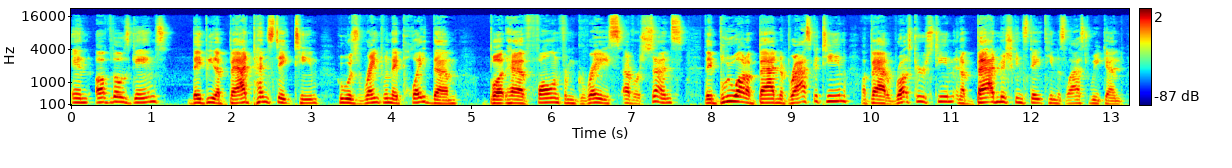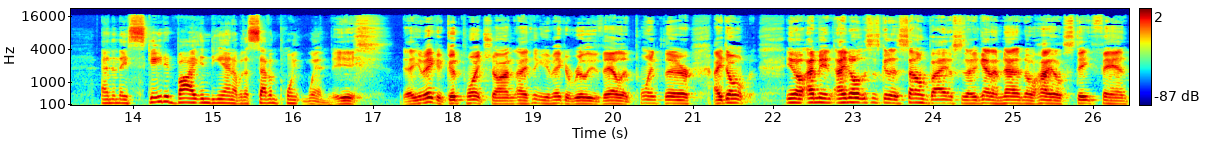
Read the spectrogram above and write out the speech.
and of those games, they beat a bad Penn State team who was ranked when they played them, but have fallen from grace ever since. They blew out a bad Nebraska team, a bad Rutgers team, and a bad Michigan State team this last weekend, and then they skated by Indiana with a seven point win. Eesh. Yeah, you make a good point, Sean. I think you make a really valid point there. I don't, you know, I mean, I know this is going to sound biased because, again, I'm not an Ohio State fan,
